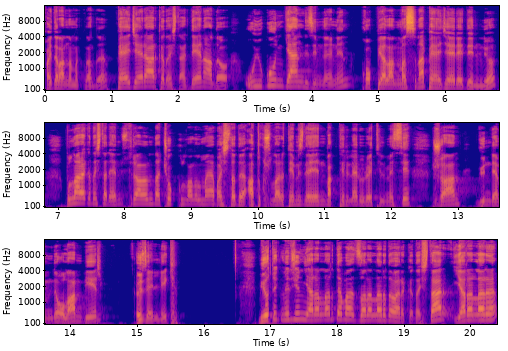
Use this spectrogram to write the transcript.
faydalanmaktadır. PCR arkadaşlar DNA'da uygun gen dizimlerinin kopyalanmasına PCR deniliyor. Bunlar arkadaşlar endüstri alanında çok kullanılmaya başladı. Atık suları temizleyen bakteriler üretilmesi şu an gündemde olan bir özellik. Biyoteknolojinin yararları da var, zararları da var arkadaşlar. Yararları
